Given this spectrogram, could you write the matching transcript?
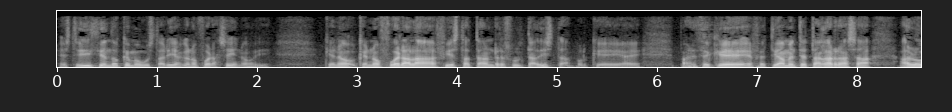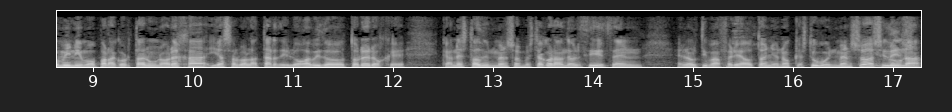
estoy diciendo que me gustaría que no fuera así, ¿no? Y, que no, que no fuera la fiesta tan resultadista, porque eh, parece que efectivamente te agarras a, lo mínimo para cortar una oreja y has salvado la tarde. Y luego ha habido toreros que, que han estado inmensos. Me estoy acordando del CID en, en, la última feria de otoño, ¿no? que estuvo inmenso, ha sido una,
